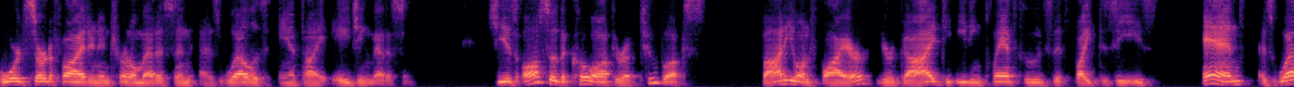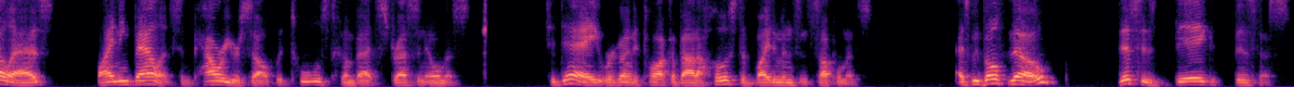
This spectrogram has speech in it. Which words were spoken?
board certified in internal medicine as well as anti aging medicine. She is also the co author of two books Body on Fire Your Guide to Eating Plant Foods That Fight Disease, and as well as Finding Balance Empower Yourself with Tools to Combat Stress and Illness. Today, we're going to talk about a host of vitamins and supplements. As we both know, this is big business.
